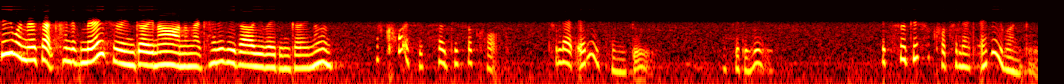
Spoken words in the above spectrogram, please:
see when there's that kind of measuring going on and that kind of evaluating going on, of course it's so difficult to let anything be as it is. It's so difficult to let anyone be.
